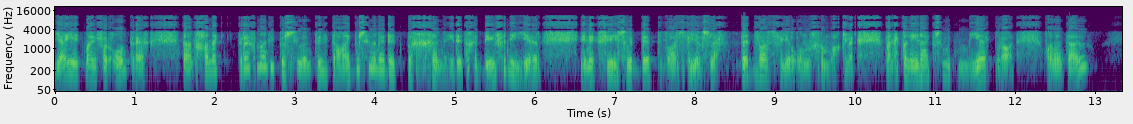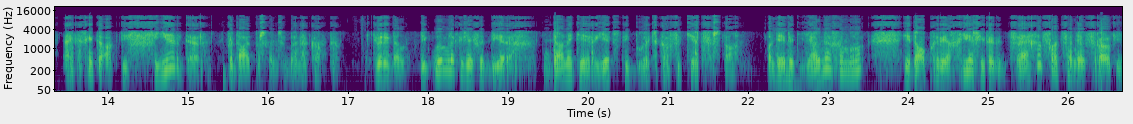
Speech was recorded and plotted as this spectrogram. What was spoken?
jy het my verontreg, dan gaan ek terug na die persoon toe. Daai persoon het dit begin, het dit gedefinieer en ek sê so dit was vir jou sleg. Dit was vir jou ongemaklik. Want ek wil hê daai persoon moet meer praat. Want onthou, ek is net 'n aktiveerder vir daai persoon se binnekant. Tweede ding, die oomblik as jy verdedig, dan het jy reeds die boodskap verkeerd verstaan want jy het dit joune gemaak jy daarop gereageer jy het dit weggevat van jou vrou jy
